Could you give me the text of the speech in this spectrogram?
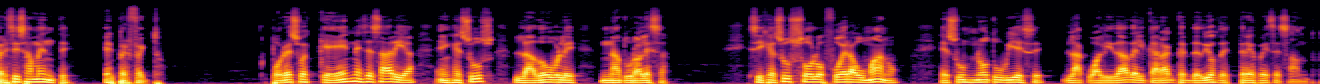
precisamente es perfecto. Por eso es que es necesaria en Jesús la doble naturaleza. Si Jesús solo fuera humano, Jesús no tuviese la cualidad del carácter de Dios de tres veces santo.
